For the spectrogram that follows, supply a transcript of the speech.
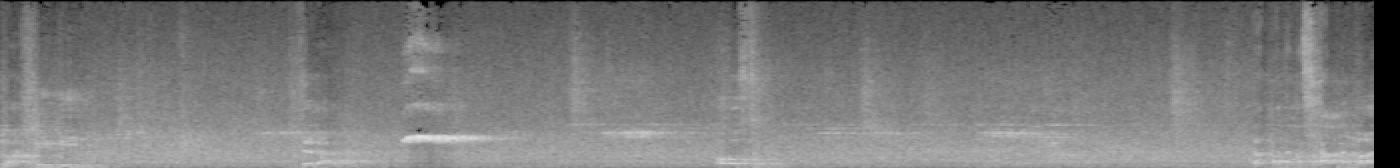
নরসিংদী জেলা অবস্থিত। তারপর দেখো সাত নম্বর।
